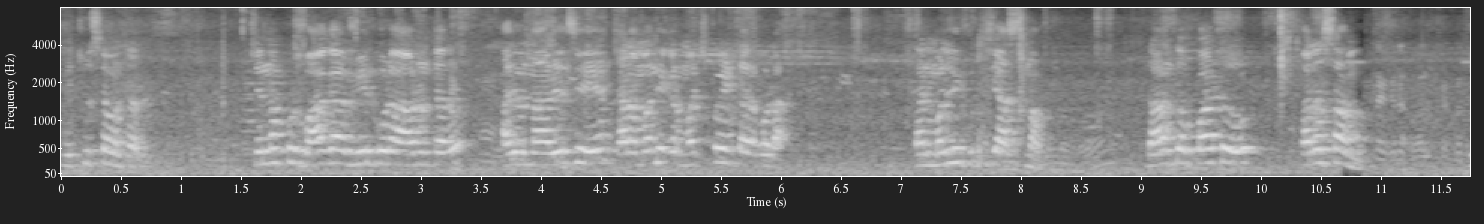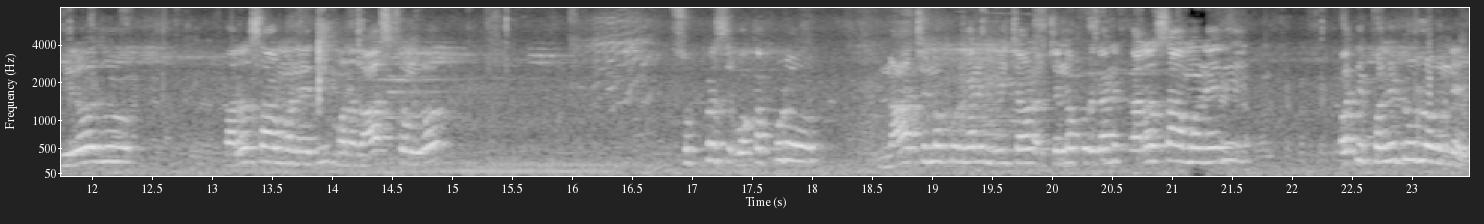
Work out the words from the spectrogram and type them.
మీరు చూసే ఉంటారు. చిన్నప్పుడు బాగా మీరు కూడా ఆడుంటారు. అది నాకు తెలిసి చాలా మంది ఇక్కడ మర్చిపోయి ఉంటారు కూడా. దాన్ని మళ్ళీ గుర్తు చేస్తున్నాం. దాంతోపాటు పరసాము. ఈరోజు కరసాం అనేది మన రాష్ట్రంలో సుప్రసి ఒకప్పుడు నా చిన్నప్పుడు కానీ మీ చ- చిన్నప్పుడు కానీ కర్రసాం అనేది ప్రతి పల్లెటూరులో ఉండేది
